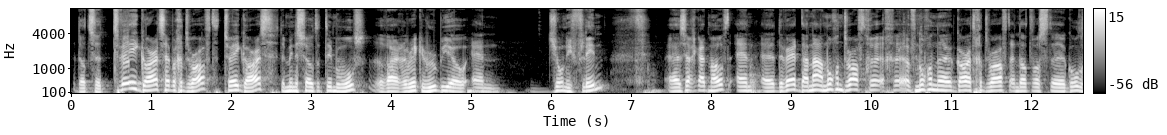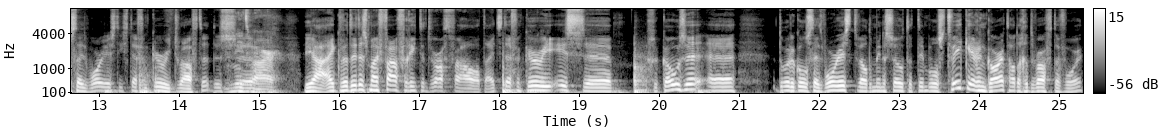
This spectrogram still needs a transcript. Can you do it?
dat ze twee guards hebben gedraft. Twee guards, de Minnesota Timberwolves. Dat waren Ricky Rubio en Johnny Flynn. eh, zeg ik uit mijn hoofd. En eh, er werd daarna nog een, draft of nog een eh, guard gedraft. En dat was de Golden State Warriors die Stephen Curry draften. Dus, Niet waar. ja, ik wil, dit is mijn favoriete draftverhaal altijd. Stephen Curry is gekozen door de Golden State Warriors, terwijl de Minnesota Timberwolves twee keer een guard hadden gedraft daarvoor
